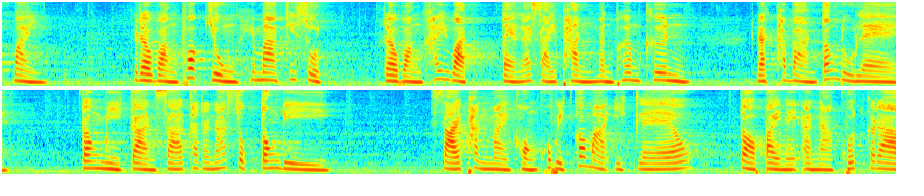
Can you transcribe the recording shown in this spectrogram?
คใหม่ ระวังพวกยุงให้มากที่สุด ระวังไข้หวัดแต่ละสายพันธุ์มันเพิ่มขึ้น รัฐบาลต้องดูแล ต้องมีการสาธารณสุขต้องดี สายพันธุ์ใหม่ของโควิดก็มาอีกแล้ว ต่อไปในอนาคตเรา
